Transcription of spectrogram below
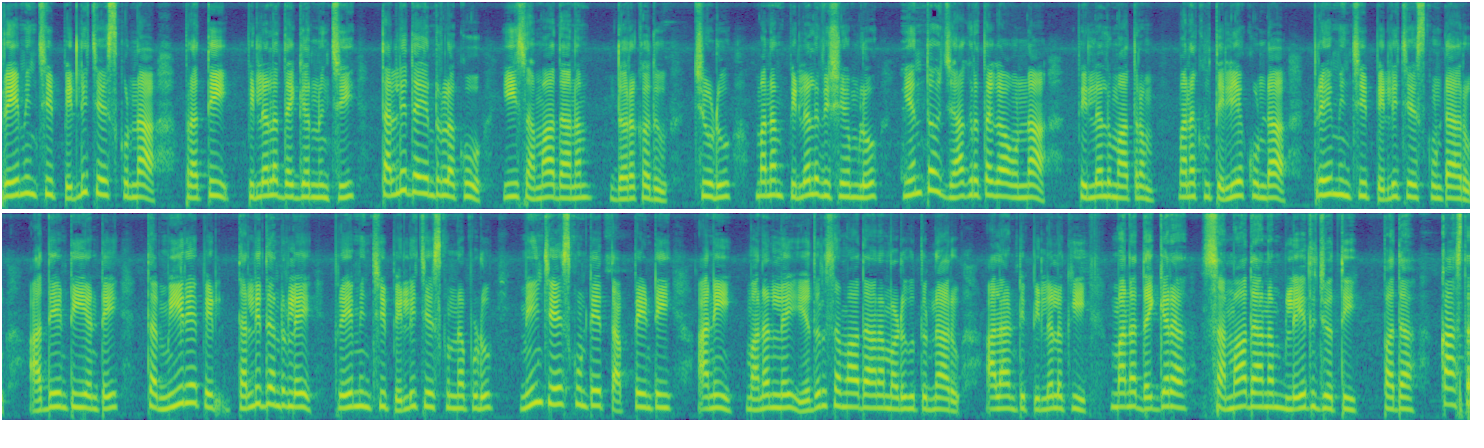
ప్రేమించి పెళ్ళి చేసుకున్న ప్రతి పిల్లల దగ్గర నుంచి తల్లిదండ్రులకు ఈ సమాధానం దొరకదు. చూడు మనం పిల్లల విషయంలో ఎంతో జాగ్రత్తగా ఉన్న పిల్లలు మాత్రం మనకు తెలియకుండా ప్రేమించి పెళ్ళి చేసుకుంటారు. అదేంటి అంటే త మీరే పె తల్లిదండ్రులే ప్రేమించి పెళ్ళి చేసుకున్నప్పుడు మేం చేసుకుంటే తప్పేంటి అని మనల్ని ఎదురు సమాధానం అడుగుతున్నారు. అలాంటి పిల్లలకి మన దగ్గర సమాధానం లేదు జ్యోతి. పద కాస్త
